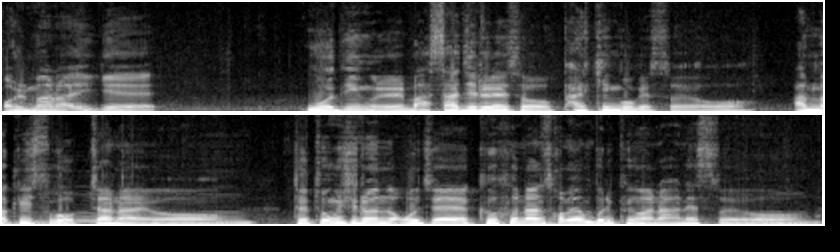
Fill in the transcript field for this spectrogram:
얼마나 이게 워딩을 마사지를 해서 밝힌 거겠어요. 안 밝힐 수가 없잖아요. 음. 대통령실은 어제 그 흔한 서면 브리핑 하나 안 했어요. 음.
